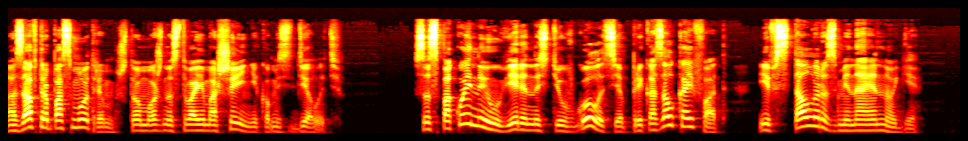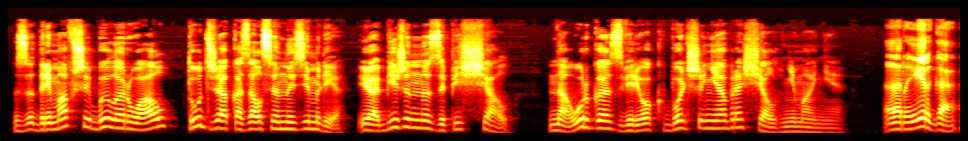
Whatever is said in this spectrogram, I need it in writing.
а завтра посмотрим, что можно с твоим ошейником сделать». Со спокойной уверенностью в голосе приказал Кайфат и встал, разминая ноги. Задремавший было Руал тут же оказался на земле и обиженно запищал. На Урга зверек больше не обращал внимания. «Рырга,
